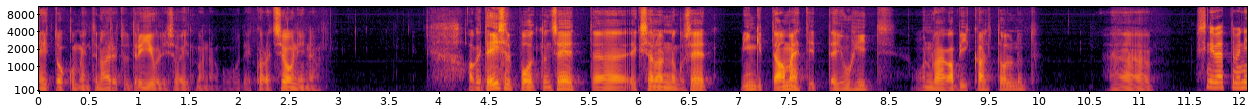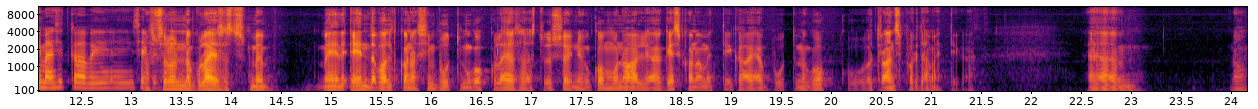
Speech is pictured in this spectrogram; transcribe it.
Neid dokumente on harjutud riiulis hoidma nagu dekoratsioonina. aga teiselt poolt on see, et äh, eks seal on nagu see, et mingite ametite juhid on väga pikalt olnud äh, kas nimetame nimesid ka või? noh, sul on nagu laias laastus, me, me enda valdkonnas siin puutume kokku laias laastus on ju Kommunaal- ja Keskkonnaametiga ja puutume kokku Transpordiametiga. Noh,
